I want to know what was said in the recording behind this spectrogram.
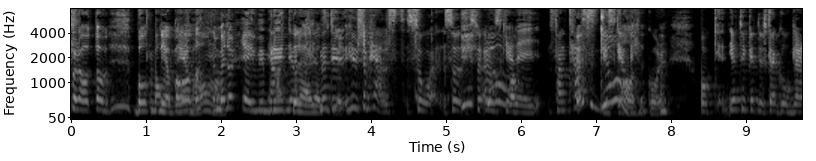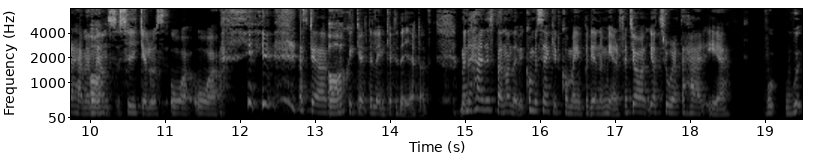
prata om Botniabanan. Men okej, vi bryter det här Men du, hur som helst så, så, så Ja. önskar jag dig fantastiska glad. veckor. Och jag tycker att du ska googla det här med Ja. menscykel och, och, och jag ska Ja. skicka lite länkar till dig hjärtat. Men det här är spännande. Vi kommer säkert komma in på det mer för jag, jag tror att det här är we-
